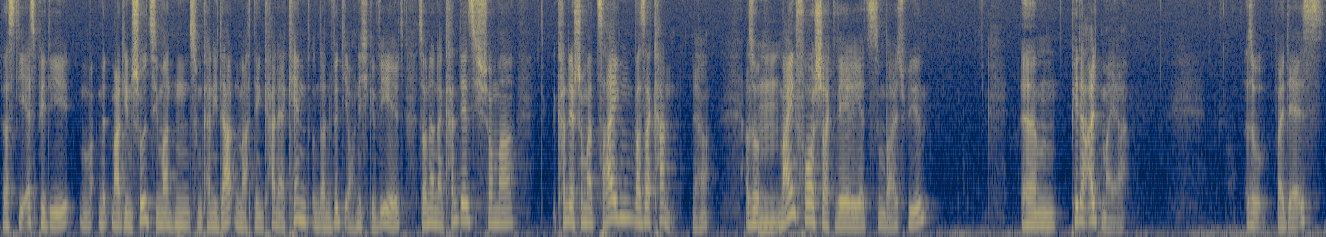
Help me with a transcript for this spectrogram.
dass die SPD mit Martin Schulz jemanden zum Kandidaten macht, den keiner kennt und dann wird die auch nicht gewählt, sondern dann kann der sich schon mal, kann der schon mal zeigen, was er kann. Ja? Also mhm. mein Vorschlag wäre jetzt zum Beispiel ähm, Peter Altmaier. Also, weil der ist,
